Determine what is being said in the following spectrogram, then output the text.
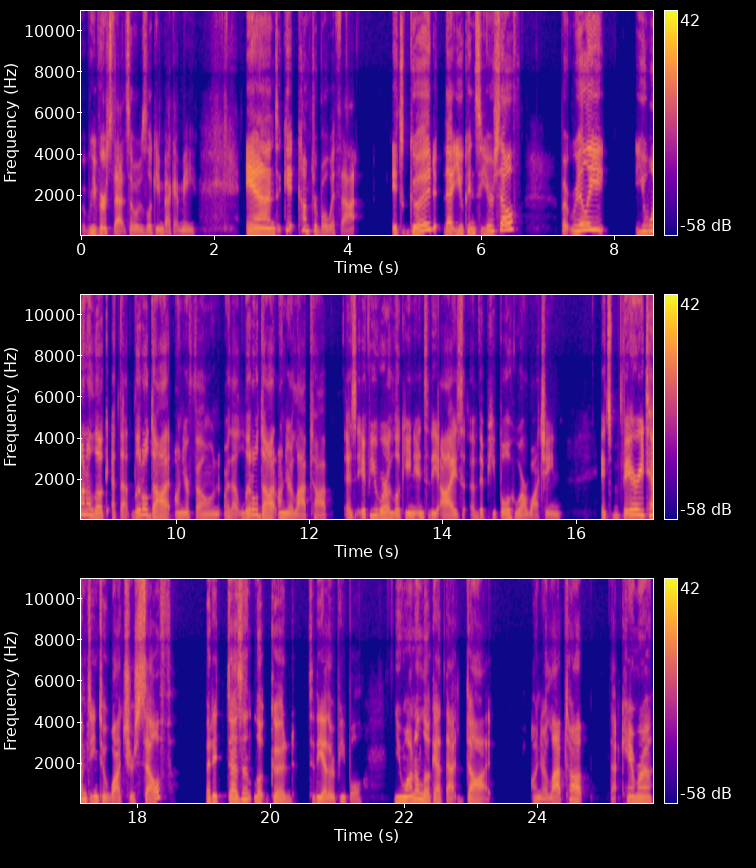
reverse that so it was looking back at me and get comfortable with that. It's good that you can see yourself, but really, you want to look at that little dot on your phone or that little dot on your laptop as if you were looking into the eyes of the people who are watching. It's very tempting to watch yourself, but it doesn't look good to the other people. You want to look at that dot on your laptop, that camera,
